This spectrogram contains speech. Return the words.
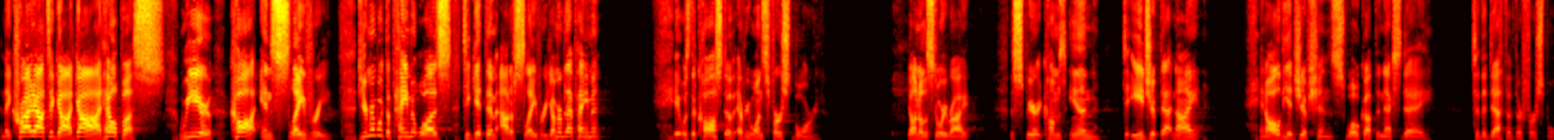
And they cried out to God, God, help us. We are caught in slavery. Do you remember what the payment was to get them out of slavery? Y'all remember that payment? It was the cost of everyone's firstborn. Y'all know the story, right? The Spirit comes in to Egypt that night, and all the Egyptians woke up the next day to the death of their firstborn.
